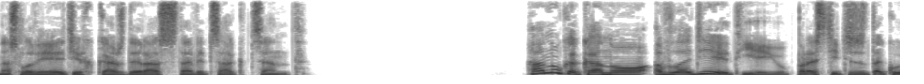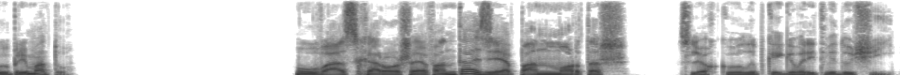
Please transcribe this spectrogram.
На слове «этих» каждый раз ставится акцент. А ну как оно овладеет ею, простите за такую прямоту. «У вас хорошая фантазия, пан Морташ», — с легкой улыбкой говорит ведущий.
